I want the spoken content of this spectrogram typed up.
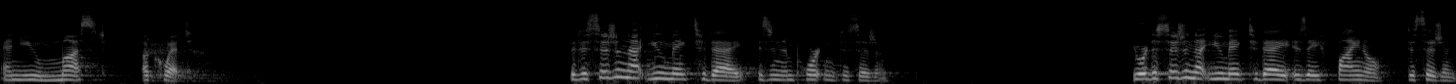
and you must acquit. The decision that you make today is an important decision. Your decision that you make today is a final decision.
